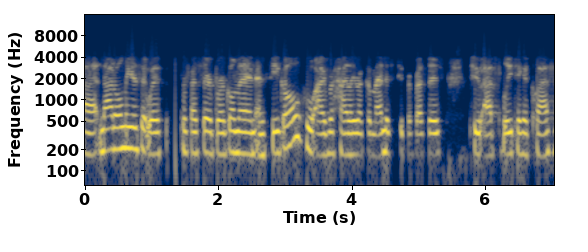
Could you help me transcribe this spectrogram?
Uh, not only is it with Professor Burgelman and Siegel, who I highly recommend as two professors to absolutely take a class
